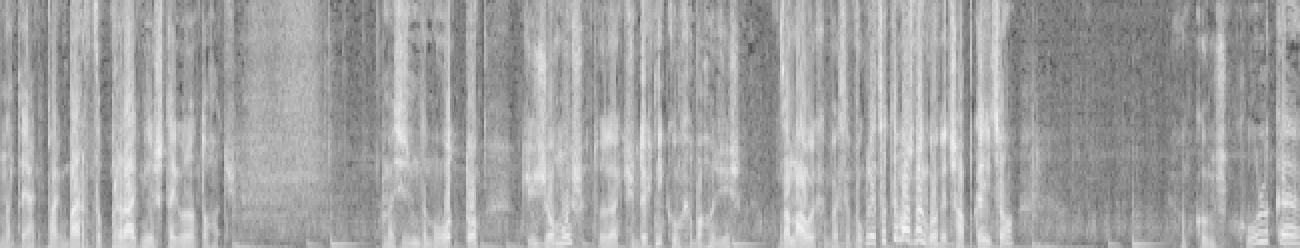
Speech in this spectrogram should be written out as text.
No to jak tak bardzo pragniesz tego, no to chodź. Myślisz, że to to jakiś ziomuś? To do jakimś technikum chyba chodzisz? Za mały chyba jestem. W ogóle co ty masz na głowie? Czapkę i co? Jakąś kulkę?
